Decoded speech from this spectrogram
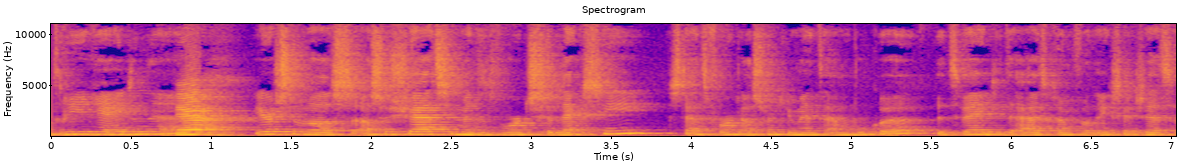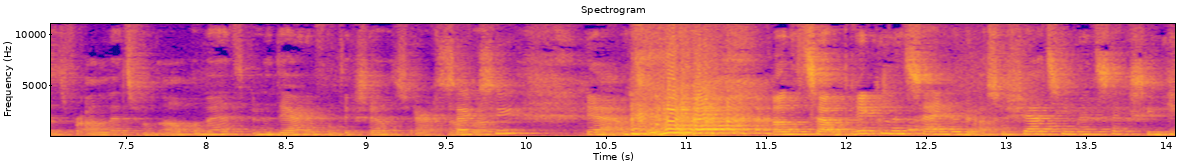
drie redenen. De eerste was associatie met het woord selectie, staat voor het assortiment aan boeken. De tweede, de uitgang van XYZ, staat voor alle letters van het alfabet. En de derde vond ik zelf dus erg grappig. sexy. Ja, want het zou prikkelend zijn door de associatie met sexy.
